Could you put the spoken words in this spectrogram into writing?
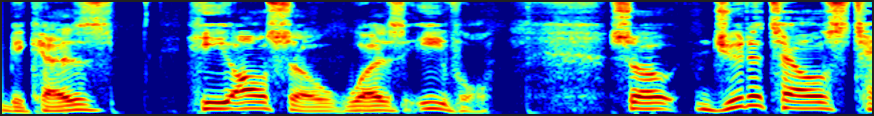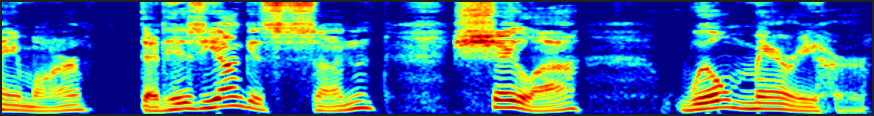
because he also was evil. So Judah tells Tamar that his youngest son, Shelah, will marry her.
